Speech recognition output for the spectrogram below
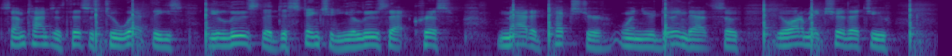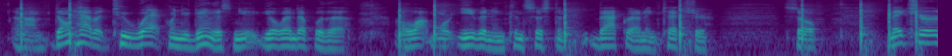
Sometimes if this is too wet, these you lose the distinction, you lose that crisp matted texture when you're doing that. So you want to make sure that you um, don't have it too wet when you're doing this, and you, you'll end up with a, a lot more even and consistent backgrounding texture. So make sure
